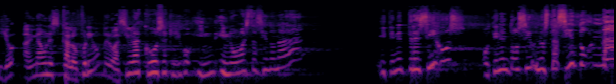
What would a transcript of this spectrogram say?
Y yo, a mí me da un escalofrío, pero así una cosa que yo digo, ¿y, no está haciendo nada? ¿Y tienen tres hijos? ¿O tienen dos hijos y no está haciendo nada?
